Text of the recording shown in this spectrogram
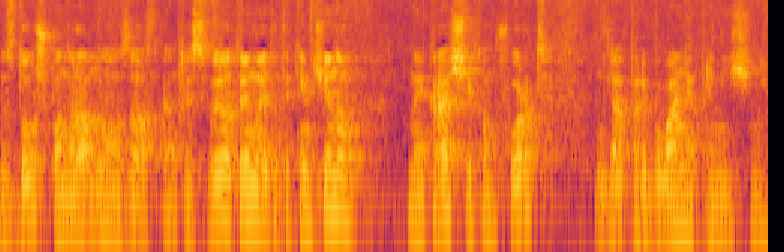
вздовж панорамного засклення. Тобто ви отримаєте таким чином найкращий комфорт для перебування в приміщенні.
